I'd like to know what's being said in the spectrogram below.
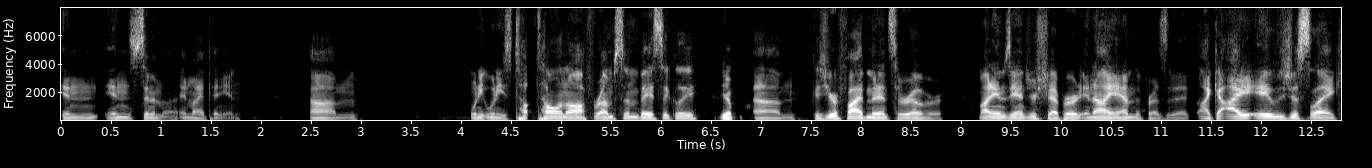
in in cinema in my opinion. Um when he when he's t- telling off rumson basically Yep. um because your five minutes are over my name's andrew shepard and i am the president like i it was just like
